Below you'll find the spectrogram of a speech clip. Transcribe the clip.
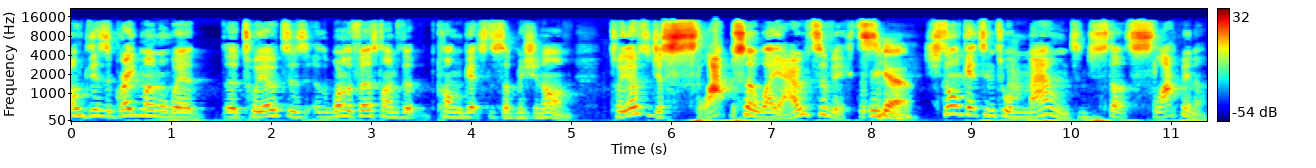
oh, there's a great moment where the Toyota's one of the first times that Kong gets the submission on. Toyota just slaps her way out of it. Yeah. She sort of gets into a mount and just starts slapping her.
